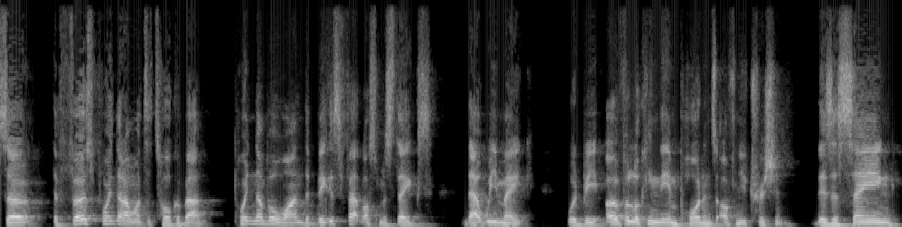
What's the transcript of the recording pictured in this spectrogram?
So, the first point that I want to talk about, point number one, the biggest fat loss mistakes that we make would be overlooking the importance of nutrition. There's a saying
